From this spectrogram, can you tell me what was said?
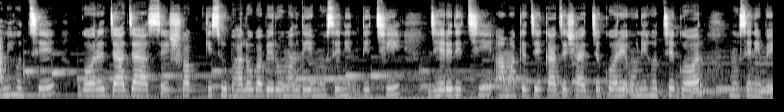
আমি হচ্ছে ঘরে যা যা আছে সব কিছু ভালোভাবে রুমাল দিয়ে মুছে দিচ্ছি, ঝেড়ে দিচ্ছি। আমাকে যে কাজে সাহায্য করে উনি হচ্ছে ঘর মুছে নেবে।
